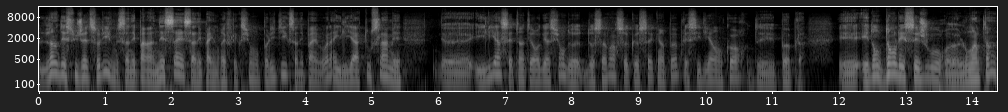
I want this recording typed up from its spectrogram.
l'un des sujets de ce livre, mais ça n'est pas un essai, ça n'est pas une réflexion politique, ça n'est pas voilà, il y a tout cela, mais euh, il y a cette interrogation de, savoir ce que c'est qu'un peuple et s'il y a encore des peuples. Et, donc dans les séjours euh, lointains,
